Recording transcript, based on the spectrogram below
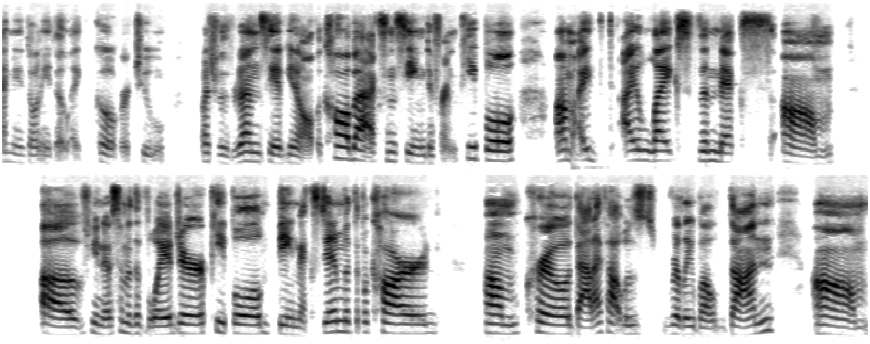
I mean, don't need to like go over too much with redundancy of you know all the callbacks and seeing different people. Um, I I liked the mix um of you know some of the Voyager people being mixed in with the Picard um crew. That I thought was really well done. Um,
